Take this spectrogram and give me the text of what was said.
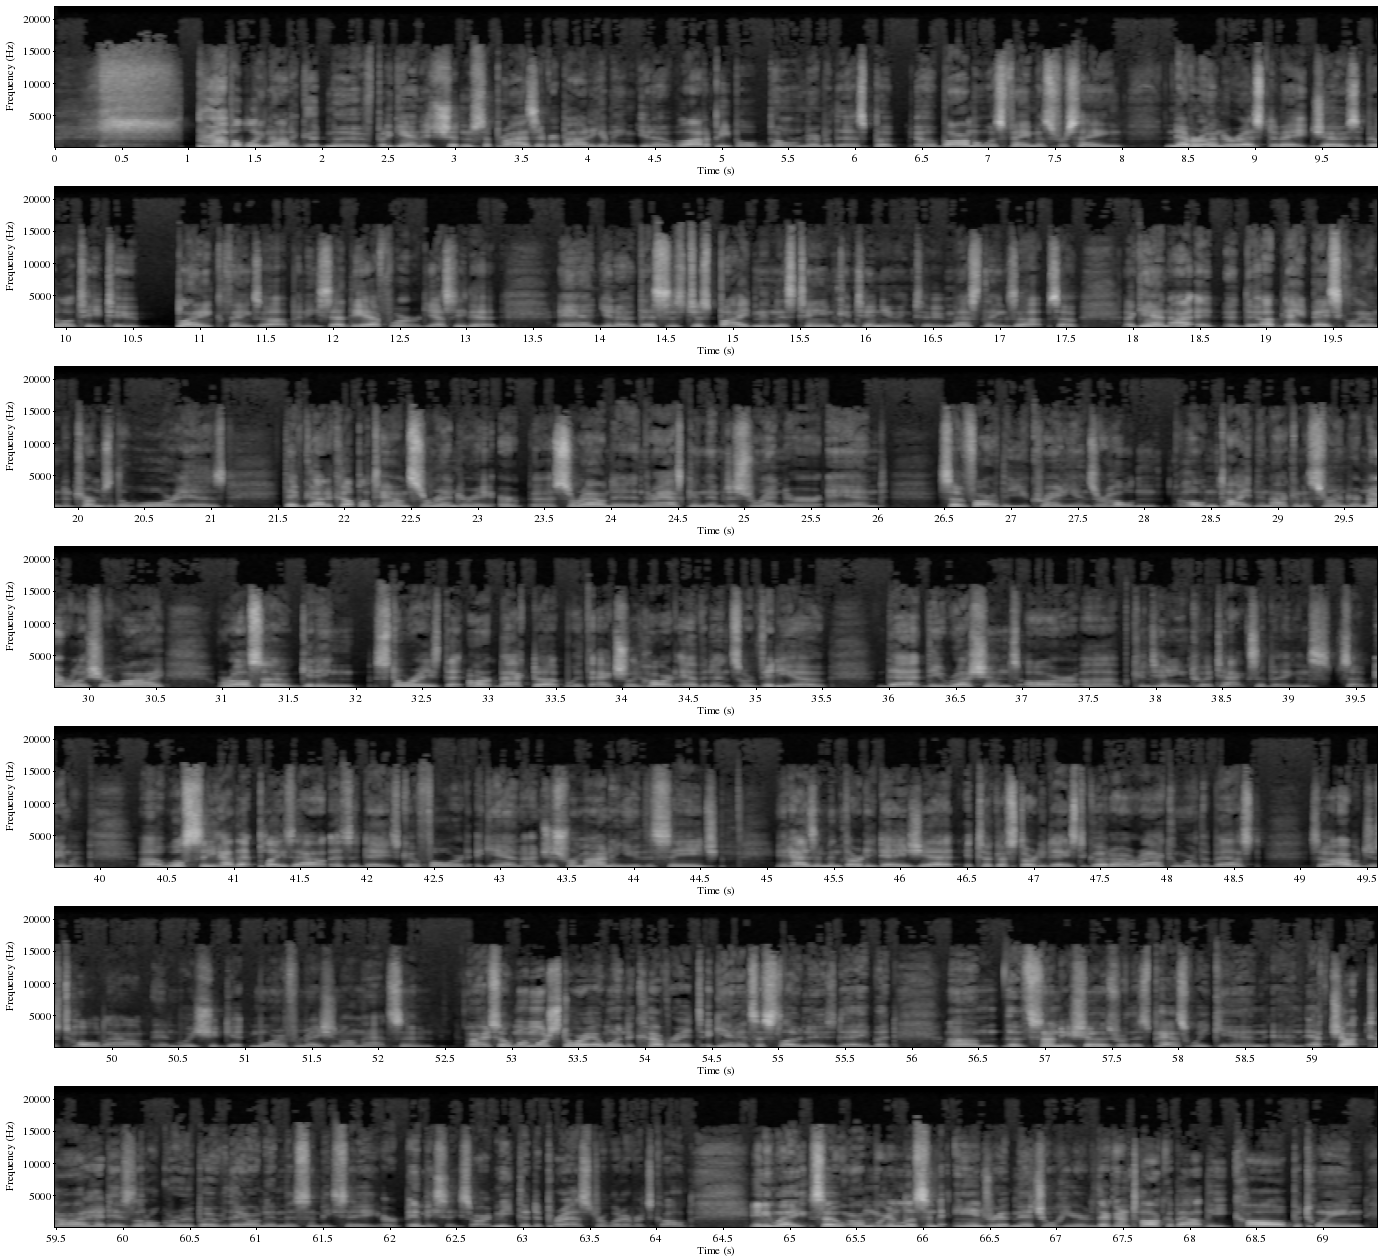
probably not a good move. But again, it shouldn't surprise everybody. I mean, you know, a lot of people don't remember this, but Obama was famous for saying, never underestimate Joe's ability to blank things up. And he said the F word. Yes, he did. And, you know, this is just Biden and his team continuing to mess things up. So, again, I, it, the update basically on the terms of the war is they've got a couple of towns surrendering or uh, surrounded and they're asking them to surrender. And, so far the Ukrainians are holding holding tight. They're not going to surrender. I'm not really sure why. We're also getting stories that aren't backed up with actually hard evidence or video that the Russians are uh, continuing to attack civilians. So anyway, uh, we'll see how that plays out as the days go forward. Again, I'm just reminding you the siege. It hasn't been 30 days yet. It took us 30 days to go to Iraq, and we're the best. So I would just hold out, and we should get more information on that soon. All right, so one more story I wanted to cover. It again, it's a slow news day, but um, the Sunday shows were this past weekend, and F. Chuck Todd had his little group over there on MSNBC or NBC, sorry, Meet the Depressed or whatever it's called. Anyway, so um, we're going to listen to Andrea Mitchell here. They're going to talk about the call between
